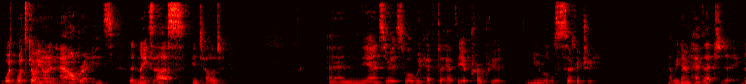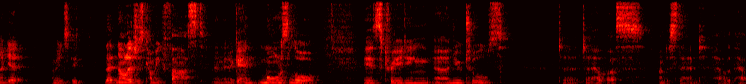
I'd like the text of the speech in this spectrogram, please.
what, what's going on in our brains that makes us intelligent? And the answer is well, we have to have the appropriate neural circuitry. Now, we don't have that today, not yet. I mean, it, that knowledge is coming fast, and again, Moore's law is creating uh, new tools to, to help us understand how, how,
